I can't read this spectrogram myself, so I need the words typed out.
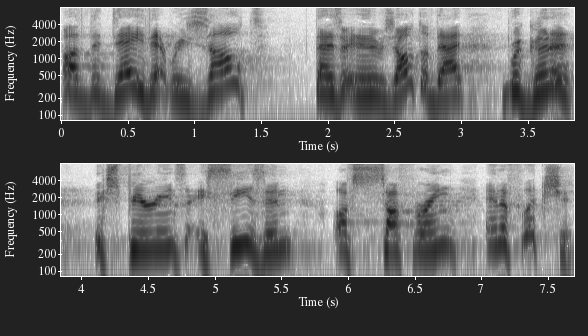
of the day that result. That is, as a result of that, we're going to experience a season of suffering and affliction.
